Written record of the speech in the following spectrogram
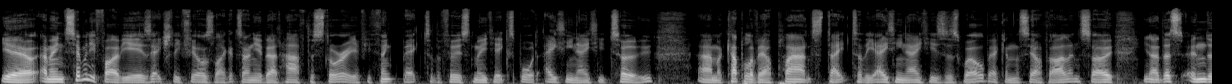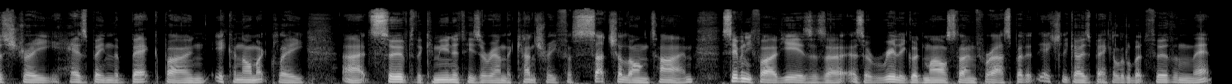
Yeah, I mean, 75 years actually feels like it's only about half the story. If you think back to the first meat export, 1882, um, a couple of our plants date to the 1880s as well, back in the South Island. So, you know, this industry has been the backbone economically. Uh, it's served the communities around the country for such a long time. 75 years is a, is a really good milestone for us, but it actually goes back a little bit further than that.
